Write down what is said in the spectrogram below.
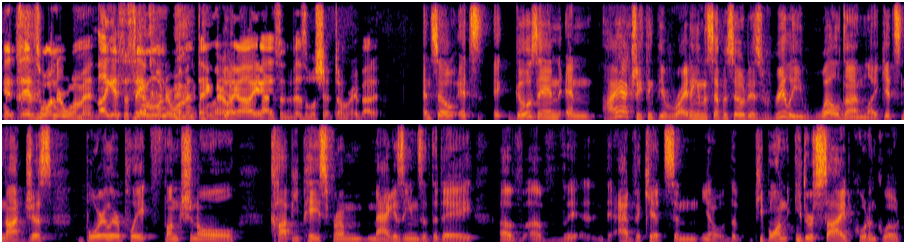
it's it's Wonder Woman. Like it's the same Yeah. Wonder Woman thing. They're Yeah. like, oh yeah, it's an invisible ship. Don't worry about it. And so it's it goes in and I actually think the writing in this episode is really well done. Like it's not just boilerplate functional copy paste from magazines of the day of of the, the advocates and you know the people on either side quote unquote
